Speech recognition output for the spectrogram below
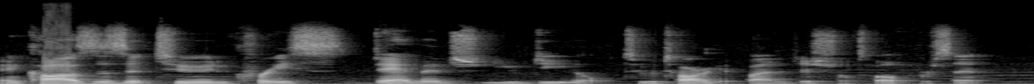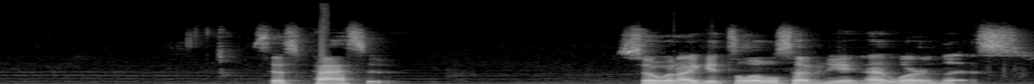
and causes it to increase damage you deal to a target by an additional 12%. So that's passive. So when I get to level 78 and I learn this,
